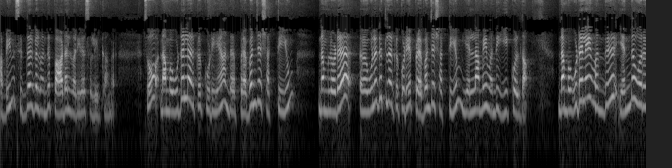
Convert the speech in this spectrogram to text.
அப்படின்னு சித்தர்கள் வந்து பாடல் வரியில் சொல்லியிருக்காங்க. ஸோ நம்ம உடலில் இருக்கக்கூடிய அந்த பிரபஞ்ச சக்தியும் நம்மளோட உலகத்தில் இருக்கக்கூடிய பிரபஞ்ச சக்தியும் எல்லாமே வந்து ஈக்குவல் தான். நம்ம உடலே வந்து எந்த ஒரு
